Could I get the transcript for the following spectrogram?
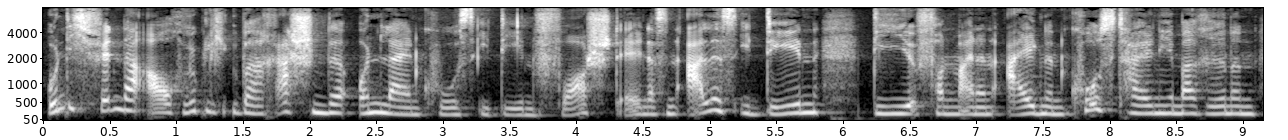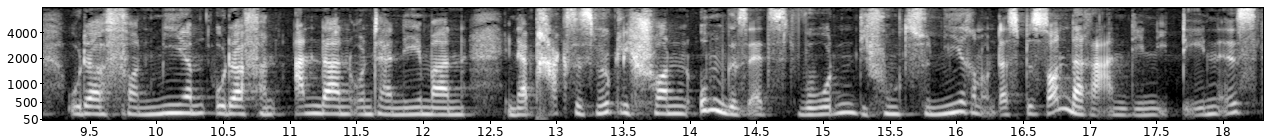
und ich finde auch wirklich überraschende Online-Kursideen vorstellen. Das sind alles Ideen, die von meinen eigenen Kursteilnehmerinnen oder von mir oder von anderen Unternehmern in der Praxis wirklich schon umgesetzt wurden, die funktionieren. Und das Besondere an den Ideen ist,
